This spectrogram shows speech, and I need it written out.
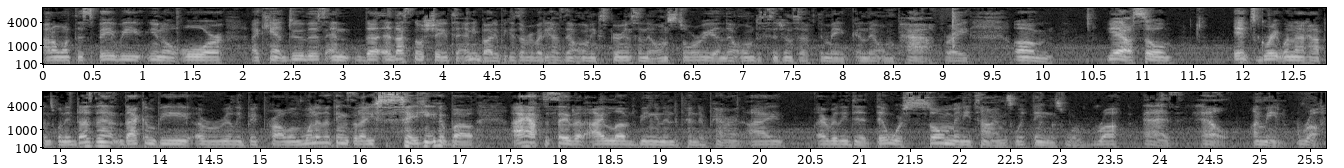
I don't want this baby, you know, or I can't do this. And that and that's no shade to anybody because everybody has their own experience and their own story and their own decisions they have to make and their own path, right? Um, yeah, so it's great when that happens. When it doesn't, that can be a really big problem. One of the things that I used to say about, I have to say that I loved being an independent parent. I I really did. There were so many times where things were rough as hell. I mean, rough.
